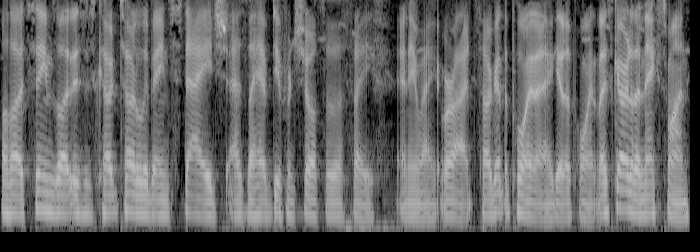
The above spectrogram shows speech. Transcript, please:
Although it seems like this has co- totally been staged as they have different shots of the thief. Anyway, right. So I get the point there. I get the point. Let's go to the next one.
